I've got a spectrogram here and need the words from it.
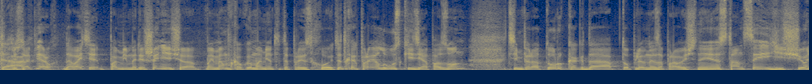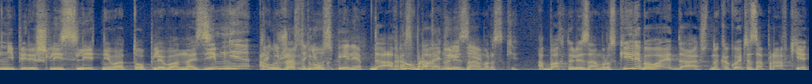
То есть, Так. во-первых, давайте помимо решения еще поймем, в какой момент это происходит. Это, как правило, узкий диапазон температур, когда топливные заправочные станции еще не перешли с летнего топлива на зимнее. а Они уже просто не успели Да, а вдруг бахнули летнее. заморозки. А бахнули заморозки. Или бывает, да, что на какой-то заправке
